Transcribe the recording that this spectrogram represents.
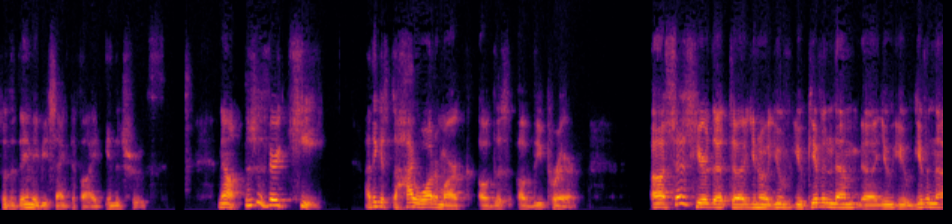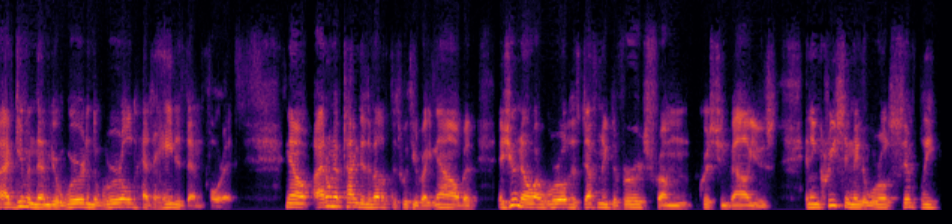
so that they may be sanctified in the truth. Now, this is very key. I think it's the high watermark of this of the prayer. Uh, says here that uh, you know you've you've given them uh, you you've given I've given them your word, and the world has hated them for it. Now, I don't have time to develop this with you right now, but as you know, our world has definitely diverged from Christian values. And increasingly, the world simply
